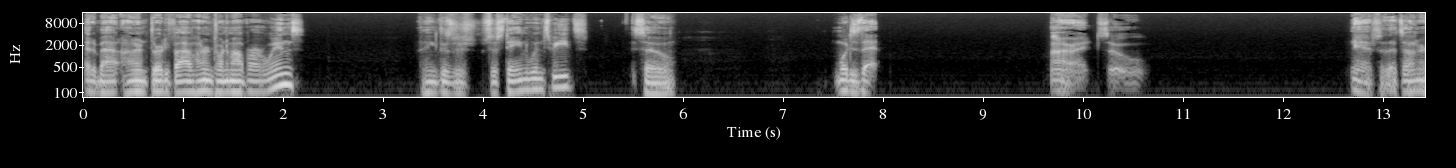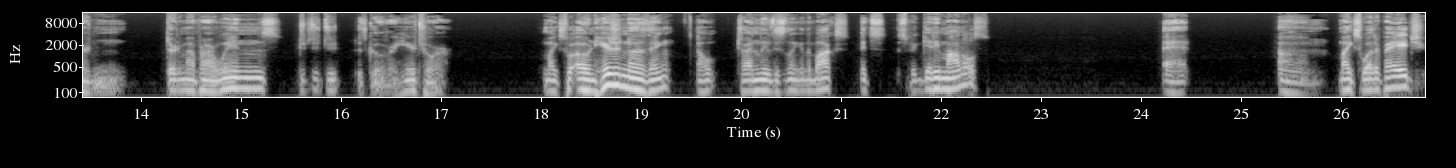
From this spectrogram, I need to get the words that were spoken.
at about 135, 120 mile per hour winds. I think those are sustained wind speeds. So, what is that? All right, so yeah, so that's 130 mile per hour winds. Let's go over here to our Mike's. Oh, and here's another thing. I'll try and leave this link in the box. It's spaghetti models at um, Mike's weather page.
